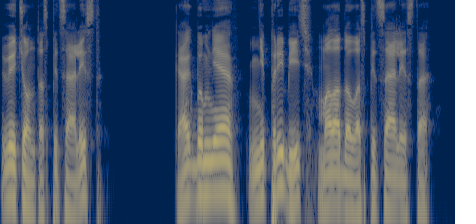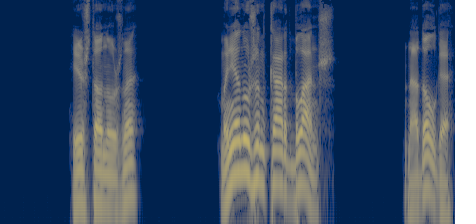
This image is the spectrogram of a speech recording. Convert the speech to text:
Ведь он-то специалист. Как бы мне не прибить молодого специалиста. И что нужно? Мне нужен карт-бланш. Надолго.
